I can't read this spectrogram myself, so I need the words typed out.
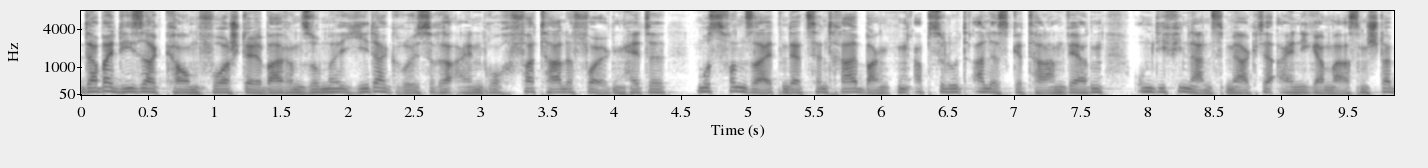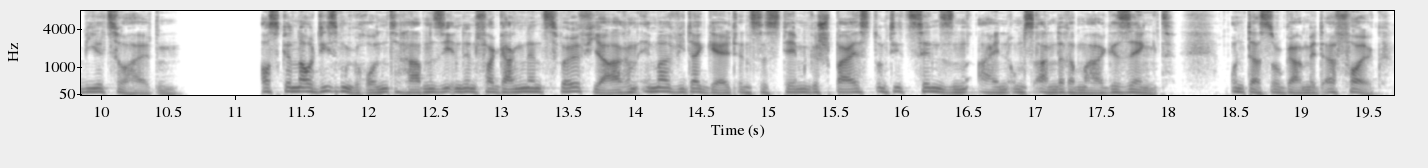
Da bei dieser kaum vorstellbaren Summe jeder größere Einbruch fatale Folgen hätte, muss von Seiten der Zentralbanken absolut alles getan werden, um die Finanzmärkte einigermaßen stabil zu halten. Aus genau diesem Grund haben sie in den vergangenen zwölf Jahren immer wieder Geld ins System gespeist und die Zinsen ein ums andere Mal gesenkt. Und das sogar mit Erfolg.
